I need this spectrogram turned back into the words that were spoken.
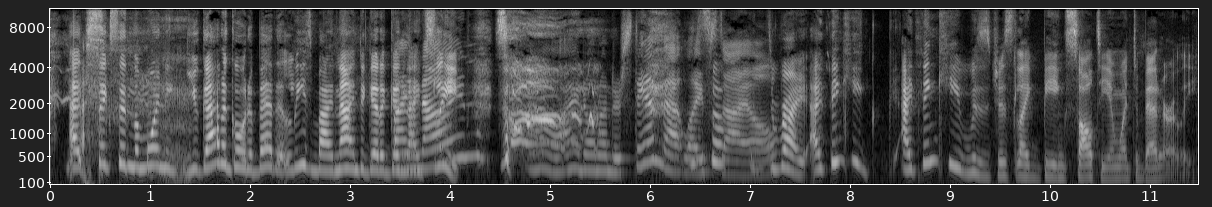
at six in the morning, you gotta go to bed at least by nine to get a good By night's sleep. So, Oh, I don't understand that so- lifestyle. right. I think he I think he was just like being salty and went to bed early.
